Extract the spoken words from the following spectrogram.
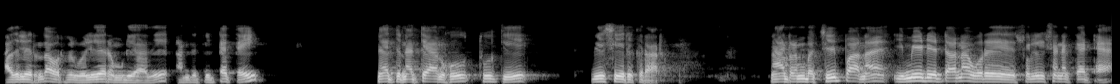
அதிலிருந்து அவர்கள் வெளியேற முடியாது. அந்த திட்டத்தை நேற்று நத்தியான்ஹூ தூக்கி வீசியிருக்கிறார் நான் ரொம்ப சீப்பான இம்மீடியட்டான ஒரு சொல்யூஷனை கேட்டேன்.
